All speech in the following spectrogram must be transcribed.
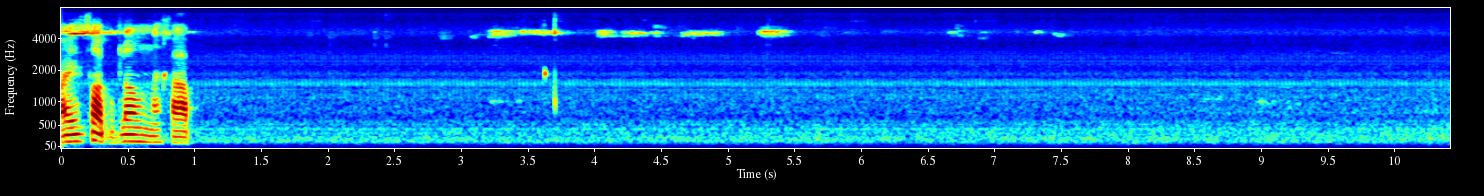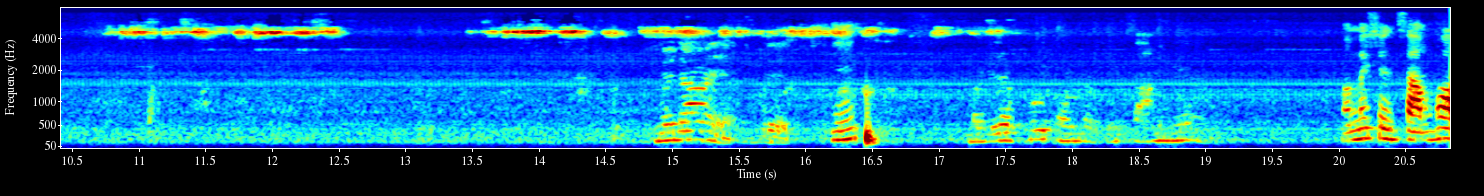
ขอให้สอบอีกรอบนะครับ ไม่ได้อะเด็กหืมมันจะพูดกันแบบซ้ำๆเนี่ยมันไม่เชิงซ้ำพ่อ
